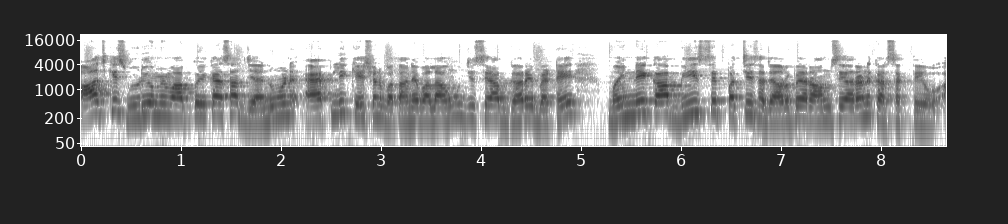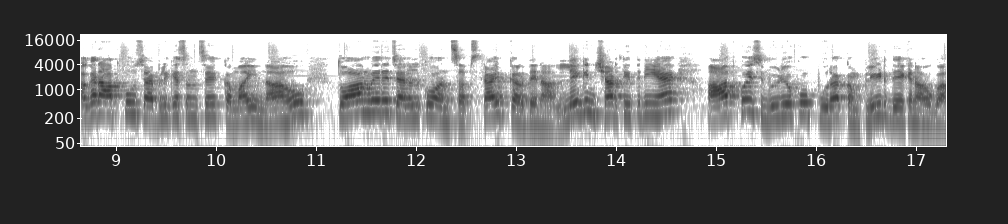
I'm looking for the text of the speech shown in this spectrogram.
आज की इस वीडियो में मैं आपको एक ऐसा जेनुअन एप्लीकेशन बताने वाला हूँ, जिससे आप घर बैठे महीने का बीस से पच्चीस हज़ार रुपये आराम से अर्न कर सकते हो। अगर आपको उस एप्लीकेशन से कमाई ना हो तो आप मेरे चैनल को अनसब्सक्राइब कर देना। लेकिन शर्त इतनी है, आपको इस वीडियो को पूरा कंप्लीट देखना होगा।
